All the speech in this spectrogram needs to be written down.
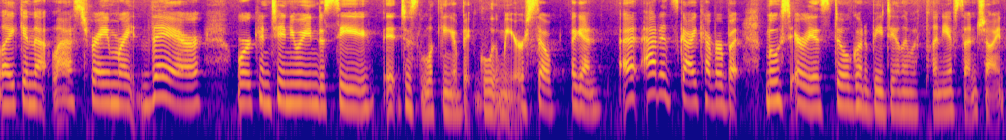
like in that last frame right there, we're continuing to see it just looking a bit gloomier. So again, added sky cover, but most areas still going to be dealing with plenty of sunshine.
